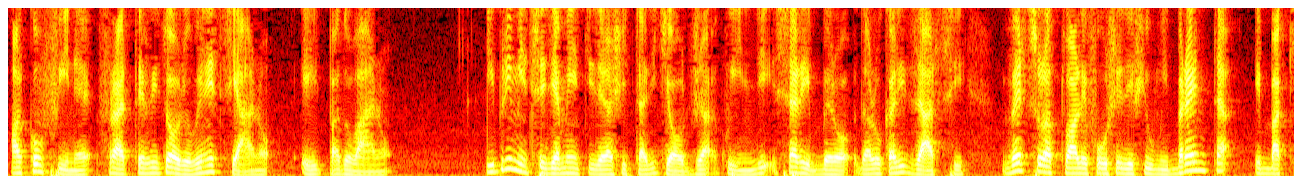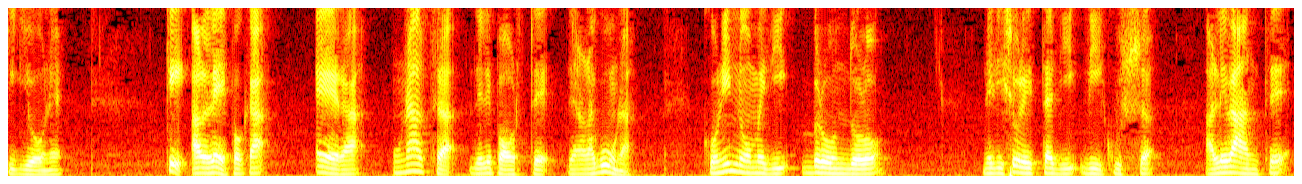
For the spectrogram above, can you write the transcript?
al confine fra il territorio veneziano e il padovano. I primi insediamenti della città di Chioggia, quindi, sarebbero da localizzarsi verso l'attuale foce dei fiumi Brenta e Bacchiglione, che all'epoca era un'altra delle porte della laguna, con il nome di Brondolo, nell'isoletta di Vicus, a levante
